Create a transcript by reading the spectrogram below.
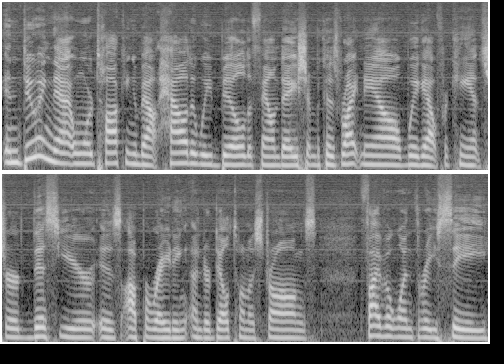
in doing that, when we're talking about how do we build a foundation, because right now, Wig Out for Cancer this year is operating under Deltona Strong's 5013C.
